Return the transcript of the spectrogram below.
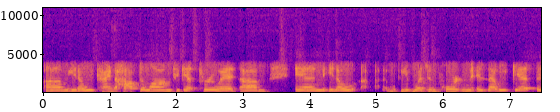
um, you know, we kind of hopped along to get through it. Um, and you know, what's important is that we get the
